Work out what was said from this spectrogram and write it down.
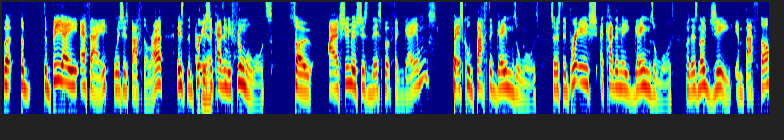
but the the BAFA, which is BAFTA, right, is the British Yeah. Academy Film Awards. So I assume it's just this, but for games. But it's called BAFTA Games Award. So it's the British Academy Games Award, but there's no G in BAFTA.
